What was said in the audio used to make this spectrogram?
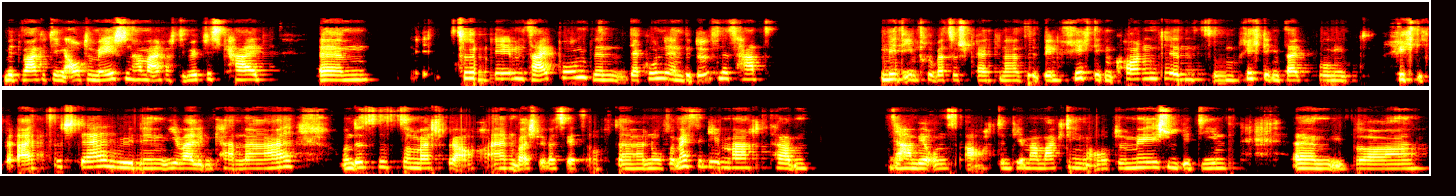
mit Marketing Automation haben wir einfach die Möglichkeit, ähm, zu dem Zeitpunkt, wenn der Kunde ein Bedürfnis hat, mit ihm drüber zu sprechen, also den richtigen Content zum richtigen Zeitpunkt richtig bereitzustellen für den jeweiligen Kanal. Und das ist zum Beispiel auch ein Beispiel, was wir jetzt auf der Hannover Messe gemacht haben. Da haben wir uns auch dem Thema Marketing Automation bedient, ähm, über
